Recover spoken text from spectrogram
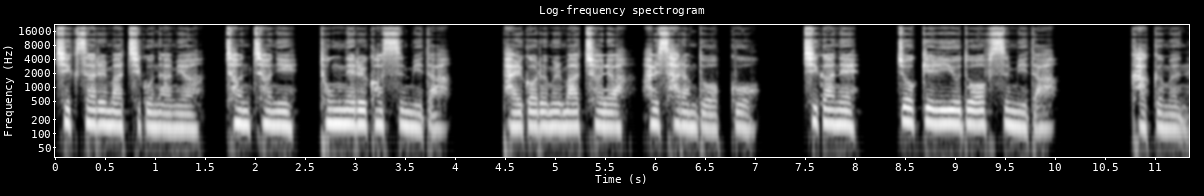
식사를 마치고 나면 천천히 동네를 걷습니다. 발걸음을 맞춰야 할 사람도 없고 시간에 쫓길 이유도 없습니다. 가끔은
